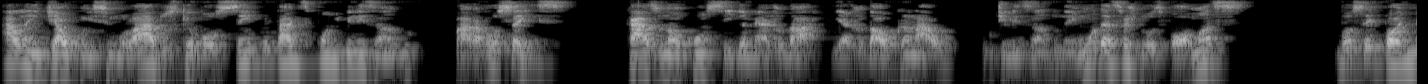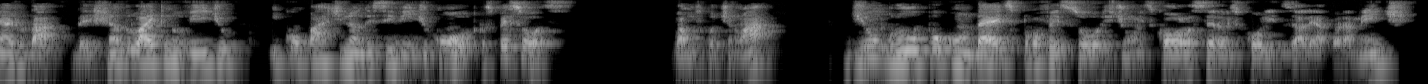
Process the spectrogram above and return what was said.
além de alguns simulados que eu vou sempre estar disponibilizando para vocês. Caso não consiga me ajudar e ajudar o canal utilizando nenhuma dessas duas formas, você pode me ajudar deixando o like no vídeo e compartilhando esse vídeo com outras pessoas. Vamos continuar? De um grupo com 10 professores de uma escola serão escolhidos aleatoriamente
